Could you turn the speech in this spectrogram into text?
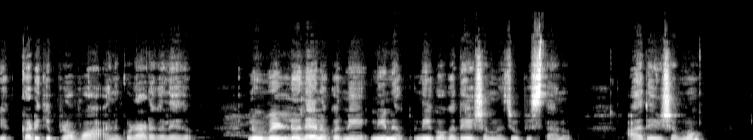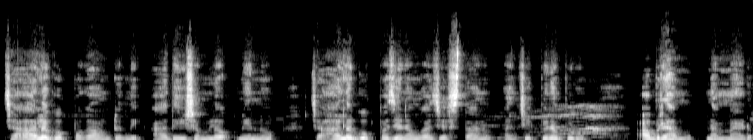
ఎక్కడికి ప్రవ్వా? అని కూడా అడగలేదు. నువ్వు వెళ్ళు నేను ఒక నేను నీకు ఒక దేశంను చూపిస్తాను. ఆ దేశము చాలా గొప్పగా ఉంటుంది. ఆ దేశంలో నిన్ను చాలా గొప్ప జనంగా చేస్తాను అని చెప్పినప్పుడు అబ్రహాము నమ్మాడు.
